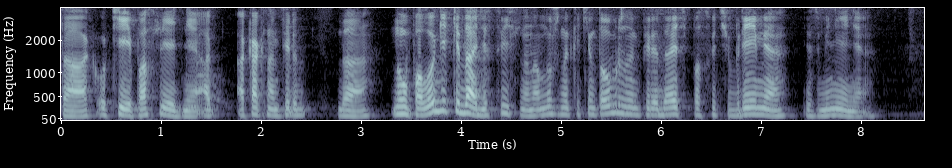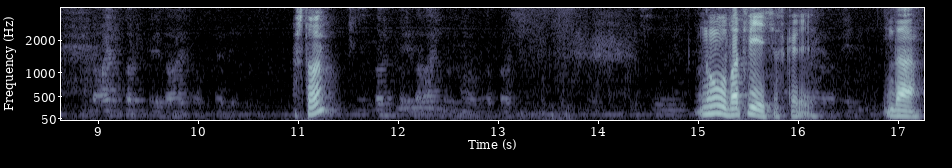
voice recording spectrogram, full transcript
Так, окей, последнее. А, а как нам перед... Да. Ну, по логике, да, действительно, нам нужно каким-то образом передать, по сути, время изменения. Что? Ну, в ответе скорее. Да.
